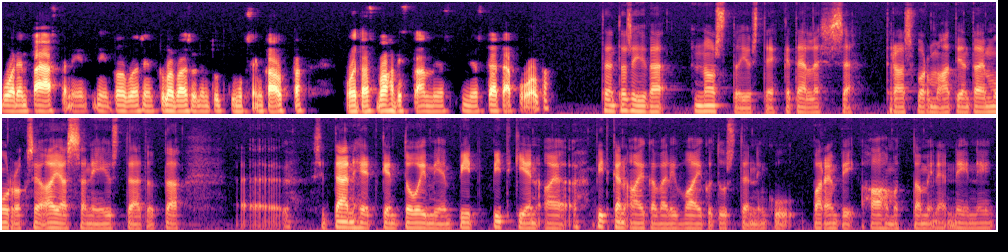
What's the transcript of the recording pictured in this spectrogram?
vuoden päästä, niin, niin toivoisin, että tulevaisuuden tutkimuksen kautta voitaisiin vahvistaa myös, myös tätä puolta. Tämä on tosi hyvä nosto just ehkä tällaisessa transformaation tai murroksen ajassa, niin just tämä tota, äh, tämän hetken toimien pit, pitkien, pitkän aikavälin vaikutusten niin kuin parempi hahmottaminen niin, niin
